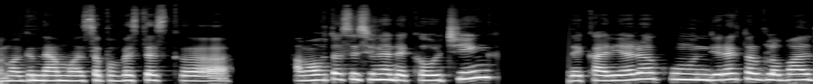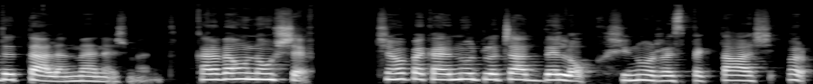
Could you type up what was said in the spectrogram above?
mă gândeam să povestesc că am avut o sesiune de coaching de carieră cu un director global de talent management, care avea un nou șef cineva pe care nu-l plăcea deloc și nu-l respecta și, mă rog,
